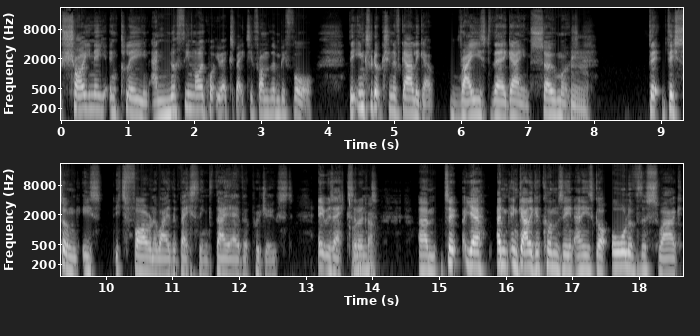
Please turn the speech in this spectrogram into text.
shiny and clean and nothing like what you expected from them before. The introduction of Gallagher raised their game so much Hmm. That this song is it's far and away the best thing they ever produced. It was excellent. Okay. Um, so yeah, and, and Gallagher comes in and he's got all of the swag.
